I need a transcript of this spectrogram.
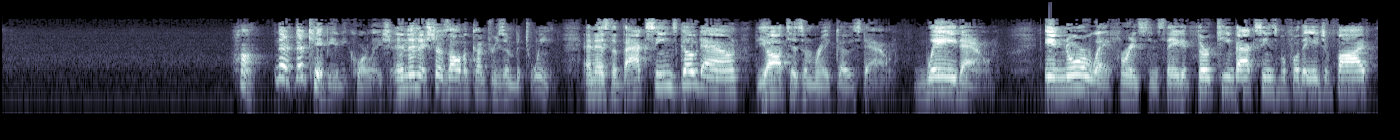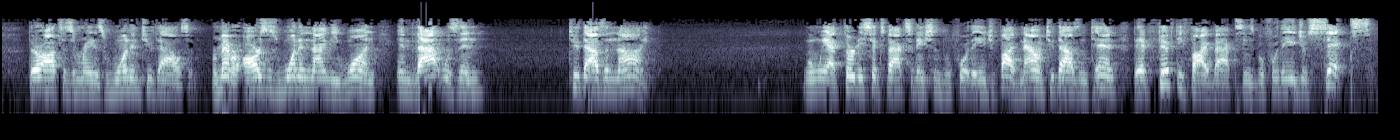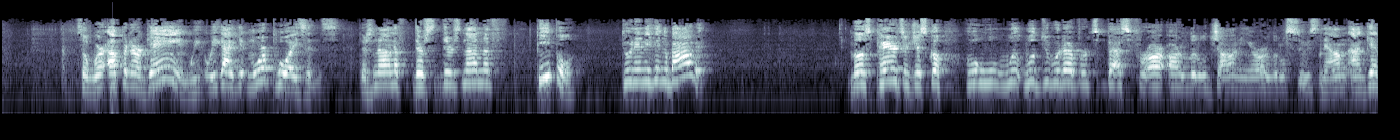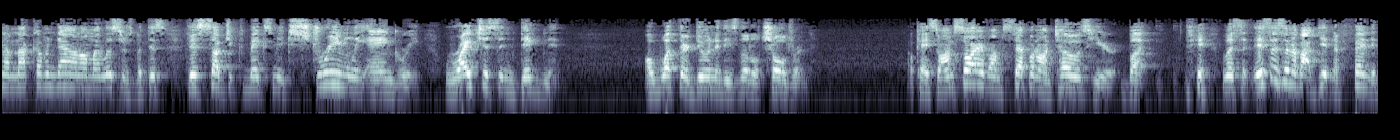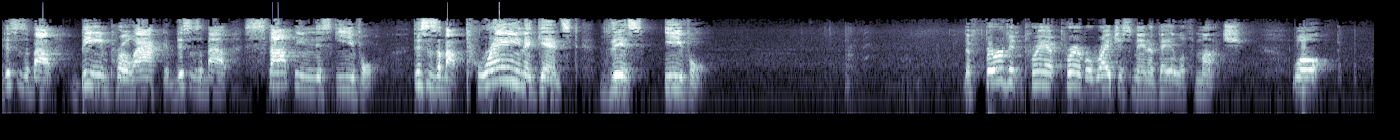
Huh. There, there can't be any correlation. And then it shows all the countries in between. And as the vaccines go down, the autism rate goes down. Way down. In Norway, for instance, they get 13 vaccines before the age of 5. Their autism rate is 1 in 2000. Remember, ours is 1 in 91, and that was in 2009 when we had 36 vaccinations before the age of 5. Now in 2010, they had 55 vaccines before the age of 6. So we're up in our game. We, we got to get more poisons. There's not enough. There's there's not enough people doing anything about it. Most parents are just go, oh, we'll, we'll do whatever's best for our, our little Johnny or our little Susie. Now, I'm, again, I'm not coming down on my listeners, but this this subject makes me extremely angry, righteous, indignant on what they're doing to these little children. Okay, so I'm sorry if I'm stepping on toes here, but listen, this isn't about getting offended. This is about being proactive. This is about stopping this evil. This is about praying against this evil. The fervent prayer, of a righteous man availeth much. Well,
